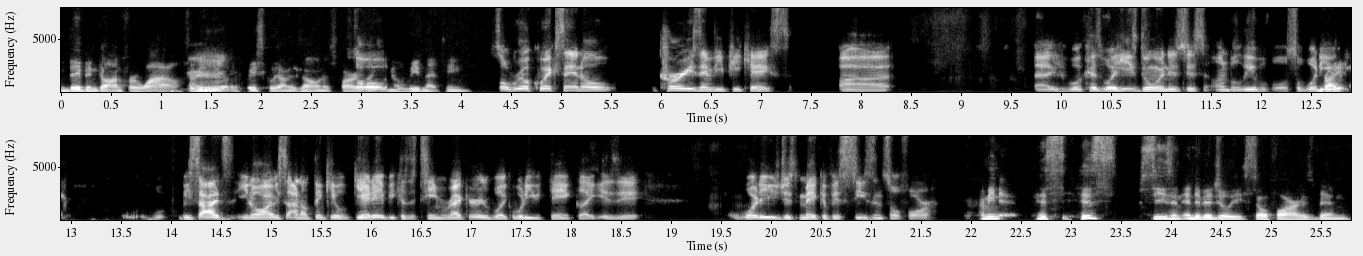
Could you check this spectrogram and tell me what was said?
They've been gone for a while, so mm-hmm. he's basically on his own as far so, as like, you know leading that team. So real quick, Sano, Curry's MVP case. Uh, uh well, because what he's doing is just unbelievable. So what do right. you? Besides, you know, obviously, I don't think he'll get it because of team record. Like, what do you think? Like, is it? What do you just make of his season so far? I mean, his his season individually so far has been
